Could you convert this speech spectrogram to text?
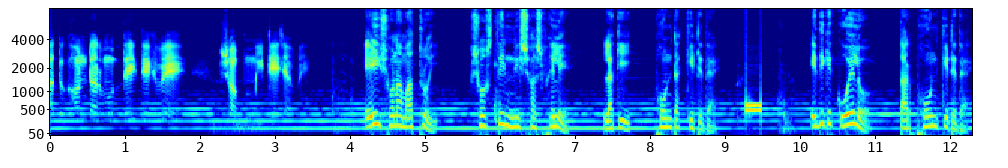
আধ ঘণ্টার মধ্যেই দেখবে সব মিটে যাবে। এই শোনা মাত্রই স্বস্তির নিঃশ্বাস ফেলে লাকি ফোনটা কেটে দেয়। এদিকে কোয়েলও তার ফোন কেটে দেয়,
